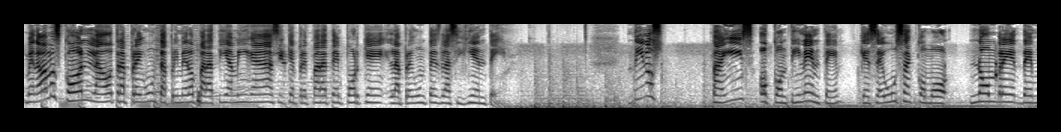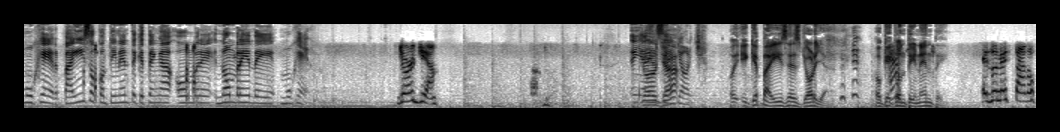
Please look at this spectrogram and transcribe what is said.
Bueno, vamos con la otra pregunta. Primero para ti, amiga. Así que prepárate porque la pregunta es la siguiente. Dinos país o continente que se usa como nombre de mujer. País o continente que tenga hombre, nombre de mujer. Georgia. Ella Georgia. dice Georgia. ¿Y qué país es Georgia? ¿O qué continente? Es un estado.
